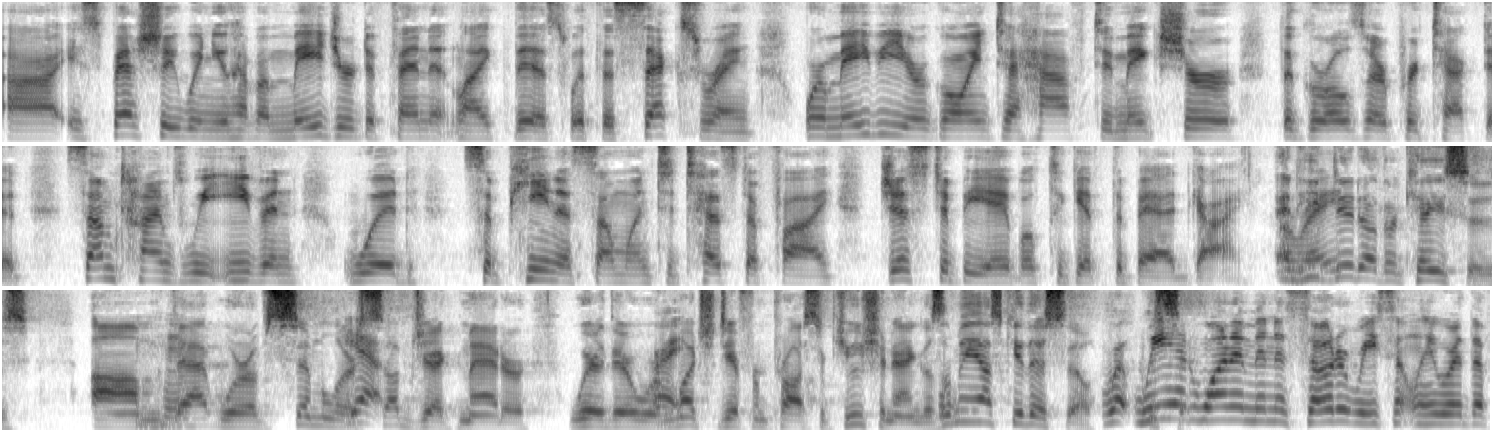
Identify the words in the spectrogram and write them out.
uh, especially when you have a major defendant like this with a sex ring where maybe you're going to have to make sure the girls are protected. Sometimes we even would subpoena someone to testify just to be able to get the bad guy. And right? he did other cases um, mm-hmm. that were of similar yes. subject matter where there were right. much different prosecution angles. Let me ask you this, though. We had one in Minnesota recently where the,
